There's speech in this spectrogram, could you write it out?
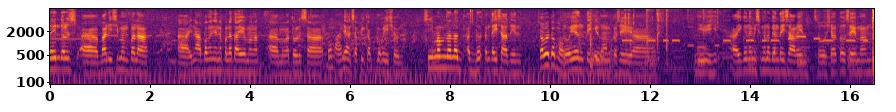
So ayun tolos, ah, bali si ma'am pala, ah, inaabangan niya na pala tayo mga ah, mga tolos sa yan, sa pick up location. Si ma'am na nag-antay sa atin. Sabi ka, ma'am. So ayun, thank you ma'am kasi ah, hindi, ah, ikaw na mismo nagantay sa akin. So shoutout sa iyo ma'am.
